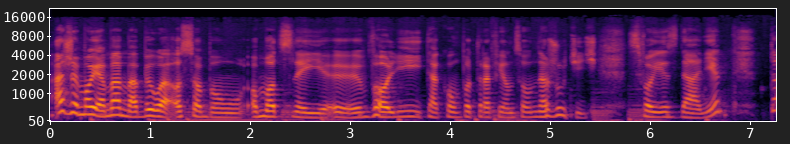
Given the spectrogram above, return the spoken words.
A że moja mama była osobą o mocnej y, woli taką potrafiącą narzucić swoje zdanie, to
